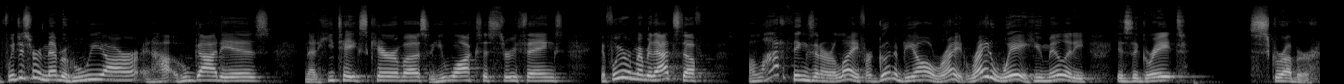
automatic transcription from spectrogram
If we just remember who we are and how, who God is, and that He takes care of us and He walks us through things, If we remember that stuff, a lot of things in our life are going to be all right. Right away, humility is the great scrubber.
